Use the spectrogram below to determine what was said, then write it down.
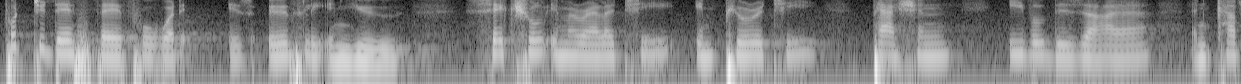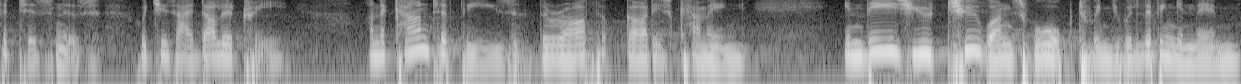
Put to death, therefore, what is earthly in you sexual immorality, impurity, passion, evil desire, and covetousness, which is idolatry. On account of these, the wrath of God is coming. In these you too once walked when you were living in them,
